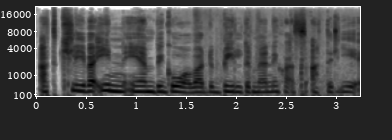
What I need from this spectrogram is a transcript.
Att kliva in i en begåvad bildmänniskas ateljé.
